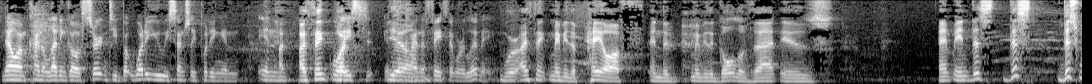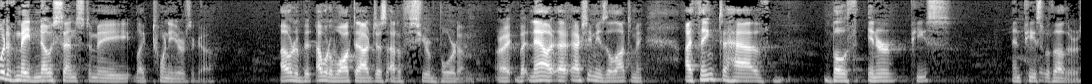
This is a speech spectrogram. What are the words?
now I'm kind of letting go of certainty. But what are you essentially putting in, in I, I think what place in yeah, the kind of faith that we're living? where I think maybe the payoff and the maybe the goal of that is. I mean, this this this would have made no sense to me like 20 years ago. I would have been, I would have walked out just out of sheer boredom, right? But now it actually means a lot to me. I think to have both inner peace and peace with others.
